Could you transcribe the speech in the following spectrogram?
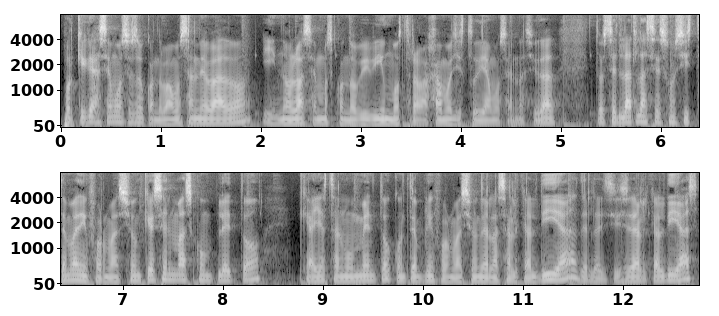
¿Por qué hacemos eso cuando vamos al nevado y no lo hacemos cuando vivimos, trabajamos y estudiamos en la ciudad? Entonces el Atlas es un sistema de información que es el más completo que hay hasta el momento contempla información de las alcaldías, de las 16 alcaldías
